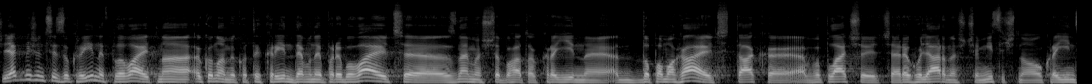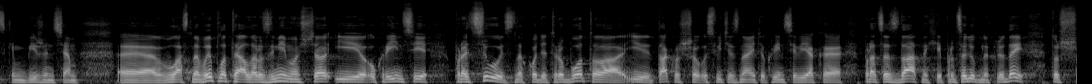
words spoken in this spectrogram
Чи як біженці з України впливають на економіку тих країн, де вони перебувають? Е, Знаємо, що багато країн е, допомагають, так е, виплачують регулярно щомісячно українським біженцям власне виплати, але розуміємо, що і українці працюють, знаходять роботу, і також у світі знають українців як працездатних і працелюбних людей. Тож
